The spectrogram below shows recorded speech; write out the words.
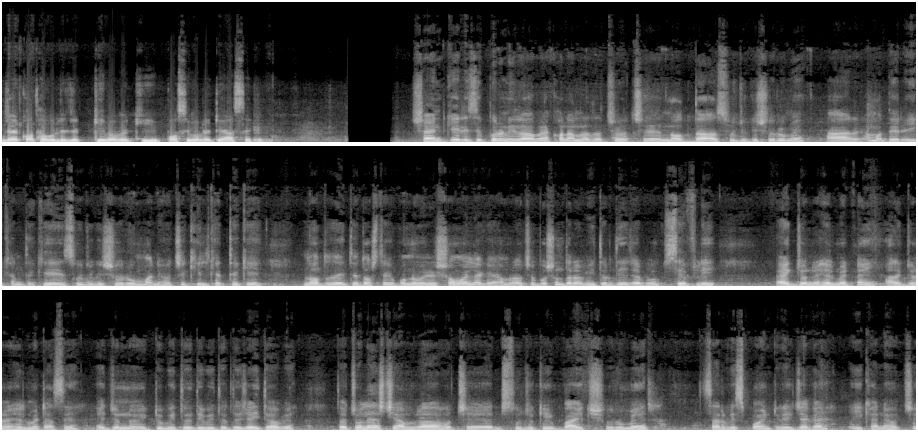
যে কথা বলি যে কীভাবে কি পসিবিলিটি আছে। শাইনকে রিসিভ করে নিলাম। এখন আমরা যাচ্ছি হচ্ছে নদ্দা সুজুকি শোরুমে আর আমাদের এইখান থেকে সুজুকি শোরুম মানে হচ্ছে খিলক্ষেত থেকে নদ্দা যাইতে দশ থেকে পনেরো মিনিট সময় লাগে। আমরা হচ্ছে বসুন্ধরার ভিতর দিয়ে যাব সেফলি একজনের হেলমেট নাই, আরেকজনের হেলমেট আছে। এর জন্য একটু ভিতর দিয়ে ভিতর দিয়ে যাইতে হবে। তো চলে আসছি আমরা হচ্ছে সুজুকি বাইক শোরুমের সার্ভিস পয়েন্টের এই জায়গায়। এইখানে হচ্ছে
